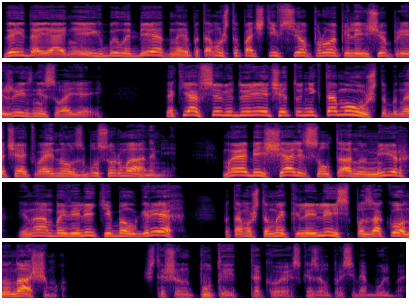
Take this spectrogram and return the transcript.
да и даяние их было бедное, потому что почти все пропили еще при жизни своей. Так я все веду речь эту не к тому, чтобы начать войну с бусурманами. Мы обещали султану мир, и нам бы великий был грех, потому что мы клялись по закону нашему. — Что ж он путает такое, — сказал про себя Бульба.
